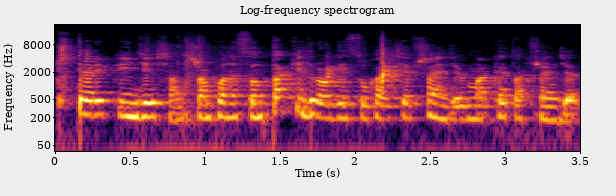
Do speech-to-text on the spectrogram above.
4,50. Szampony są takie drogie, słuchajcie, wszędzie, w marketach wszędzie.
